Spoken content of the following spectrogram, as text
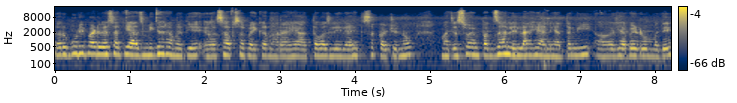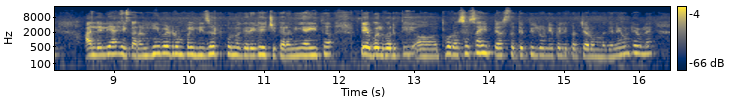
तर गुढीपाडव्यासाठी आज मी घरामध्ये साफसफाई करणार आहे. आत्ता वाजलेले आहेत सकाळचे नऊ. माझा स्वयंपाक झालेला आहे आणि आता मी ह्या बेडरूममध्ये आलेली आहे. कारण ही बेडरूम पहिली झटकून वगैरे घ्यायची. कारण या इथं टेबलवरती थोडंसं साहित्य असतं ते पिल्लूने पलीकडच्या रूममध्ये नेऊन ठेवलं आहे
